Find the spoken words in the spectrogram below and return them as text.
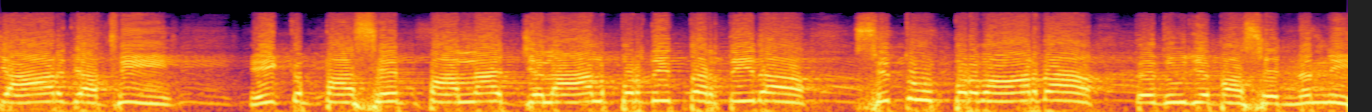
ਚਾਰ ਜਾਫੀ ਇੱਕ ਪਾਸੇ ਪਾਲਾ ਜਲਾਲਪੁਰ ਦੀ ਧਰਤੀ ਦਾ ਸਿੱਧੂ ਪਰਿਵਾਰ ਦਾ ਤੇ ਦੂਜੇ ਪਾਸੇ ਨੰਨੀ।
